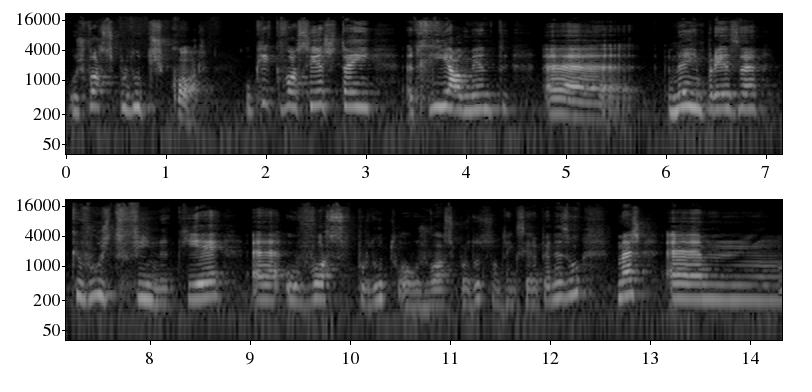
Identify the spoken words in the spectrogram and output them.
os vossos produtos core. O que é que vocês têm realmente uh, na empresa que vos define, que é Uh, o vosso produto, ou os vossos produtos, não tem que ser apenas um, mas um,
